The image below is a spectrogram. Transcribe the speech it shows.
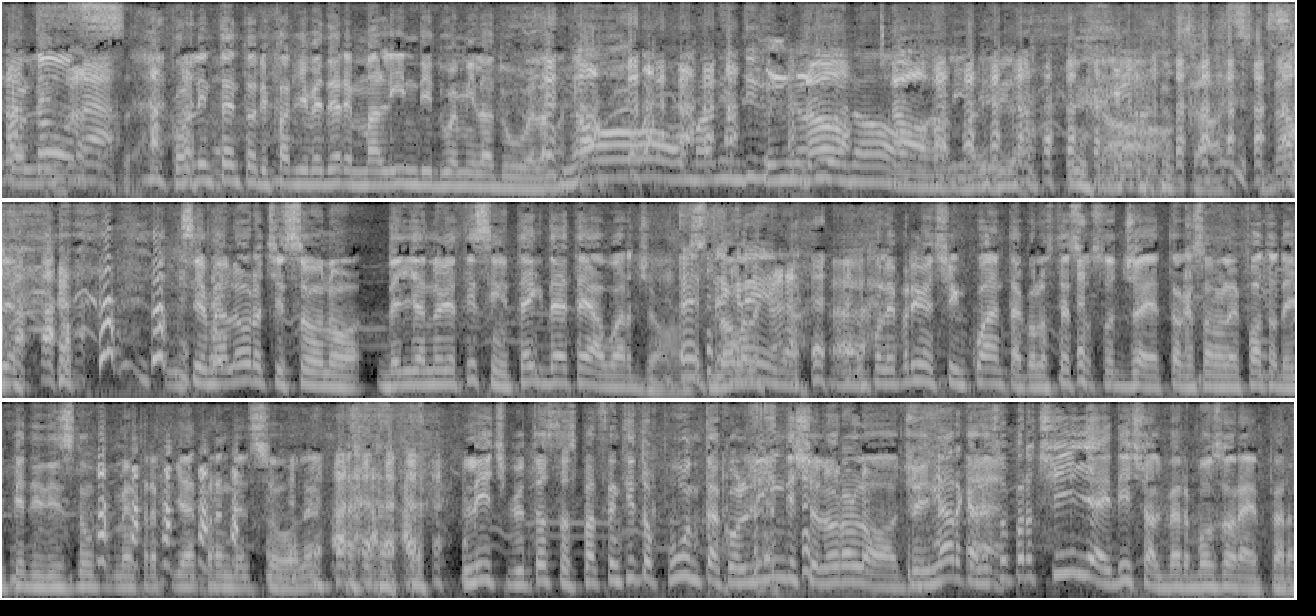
Con l'in- con l'intento di fargli vedere Malindi 2002. La No, ma l'Indy 2002 no. no, ma l'Indy- No, cazzo. Insieme, insieme a loro ci sono degli annoiatissimi Take That e Howard Jones. Eh, dopo, le, dopo le prime 50 con lo stesso soggetto, che sono le foto dei piedi di Snoop mentre pie- prende il sole, Leach, piuttosto spazientito, punta con l'indice l'orologio, inarca le sopracciglia e dice al verboso rapper:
